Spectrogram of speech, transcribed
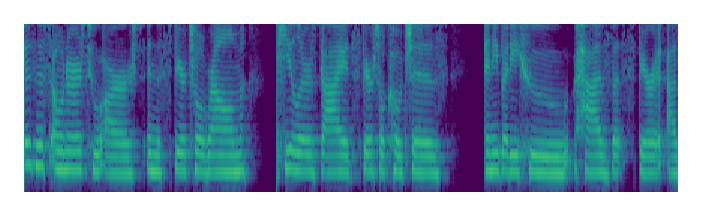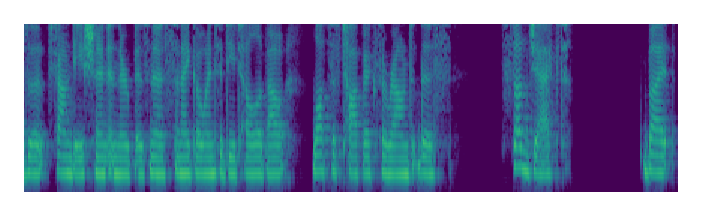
business owners who are in the spiritual realm, healers, guides, spiritual coaches, anybody who has that spirit as a foundation in their business. And I go into detail about lots of topics around this subject. But,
